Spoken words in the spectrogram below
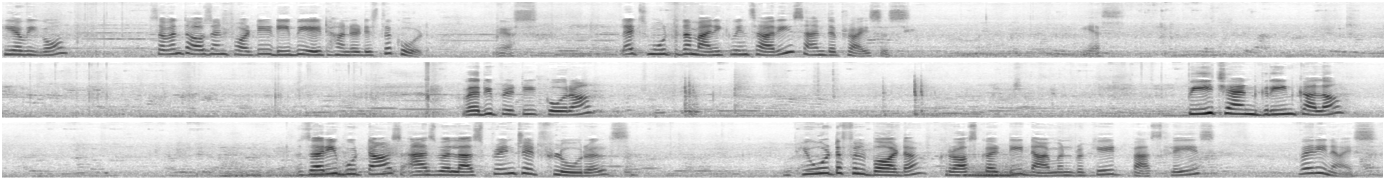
here we go seven thousand forty DB eight hundred is the code yes let's move to the మ్యానిక్వీన్ saris and the prices yes Very pretty Kora. Peach and green color. Zari buttas as well as printed florals. Beautiful border, cross cutty, diamond brocade, paisleys. Very nice.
